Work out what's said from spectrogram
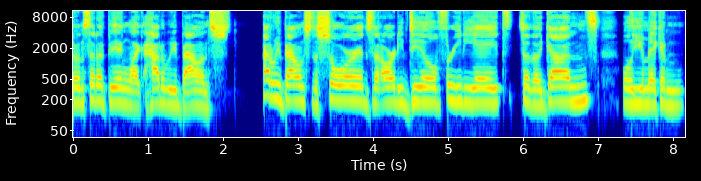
So instead of being like, how do we balance how do we balance the swords that already deal 3d8 to the guns? Well, you make them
